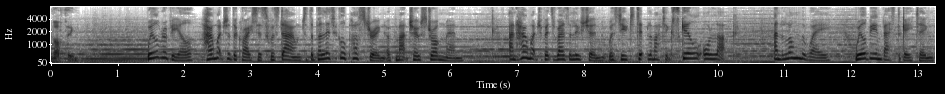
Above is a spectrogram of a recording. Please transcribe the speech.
nothing will reveal how much of the crisis was down to the political posturing of macho strongmen, and how much of its resolution was due to diplomatic skill or luck. And along the way, we'll be investigating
